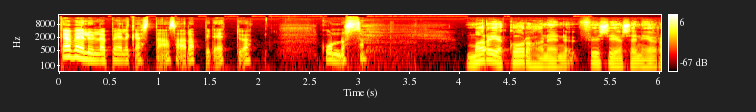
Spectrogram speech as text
kävelyllä pelkästään saada pidettyä kunnossa. Maria Korhonen, Fysiosenior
